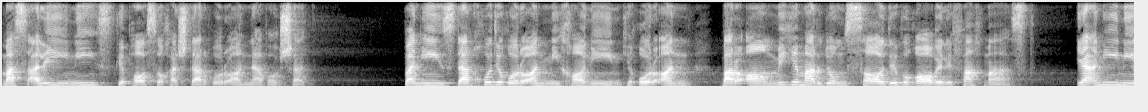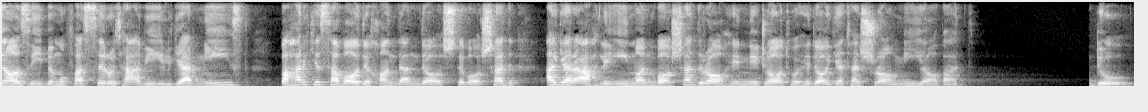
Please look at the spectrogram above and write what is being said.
مسئله نیست که پاسخش در قرآن نباشد. و نیز در خود قرآن می‌خوانیم که قرآن بر عامه مردم ساده و قابل فهم است. یعنی نیازی به مفسر و تعبیلگر نیست و هر که سواد خواندن داشته باشد اگر اهل ایمان باشد راه نجات و هدایتش را مییابد دو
